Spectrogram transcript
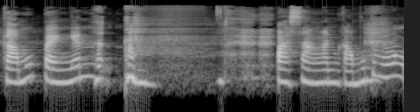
kamu pengen pasangan kamu tuh memang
